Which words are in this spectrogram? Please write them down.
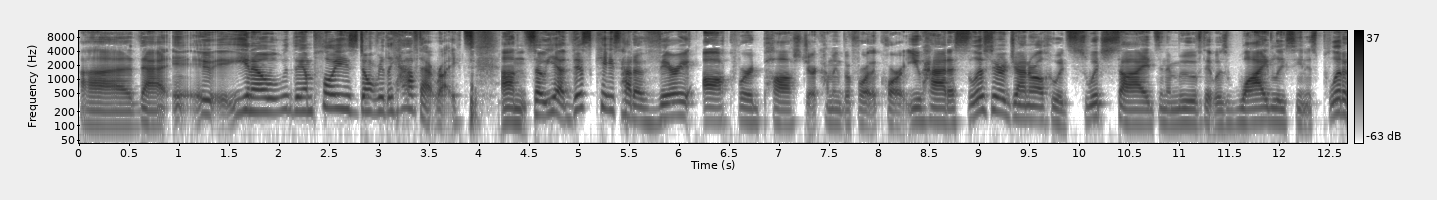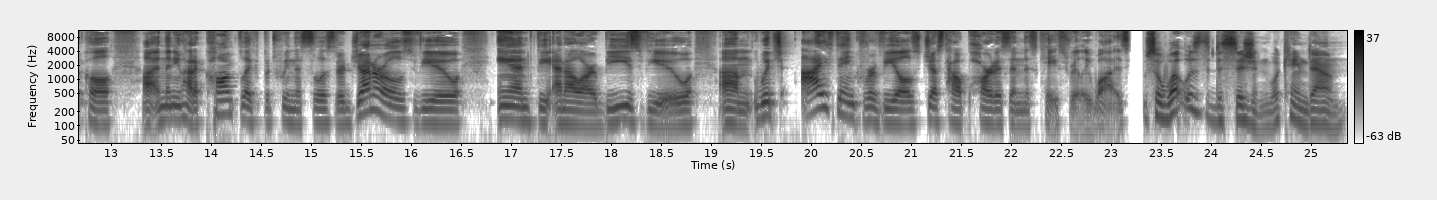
uh, that you know the employees don't really have that right." Um, so yeah, this case had a very awkward posture coming before the court. You had a solicitor general who had switched sides in a move that was widely seen as political, uh, and then you had a conflict between the solicitor general's view and the NLRB's view, um, which I think reveals just how partisan this case really was. So, what was the decision? What came down?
